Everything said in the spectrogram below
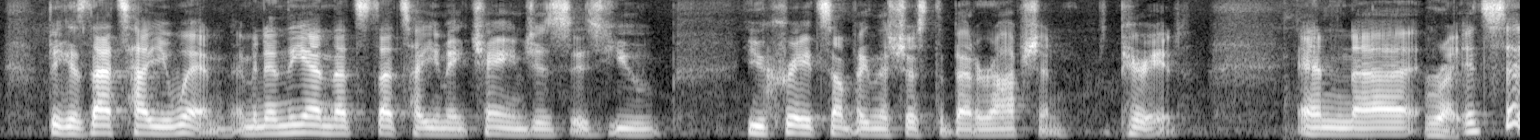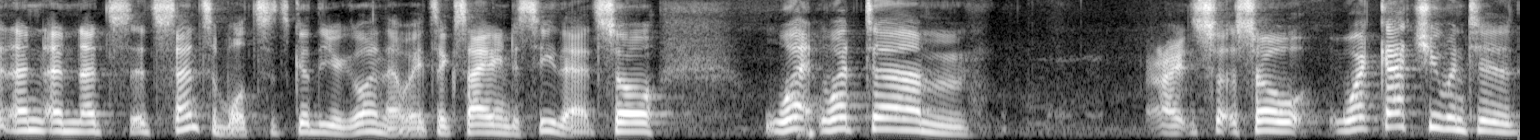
because that's how you win. I mean in the end that's that's how you make change is is you you create something that's just the better option. Period. And uh, Right. it's and, and that's it's sensible. It's it's good that you're going that way. It's exciting to see that. So what what um all right so so what got you into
